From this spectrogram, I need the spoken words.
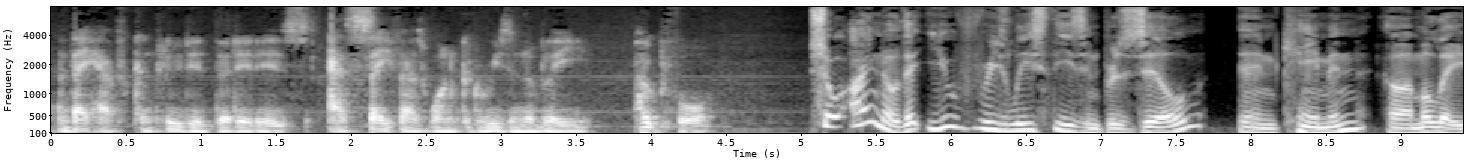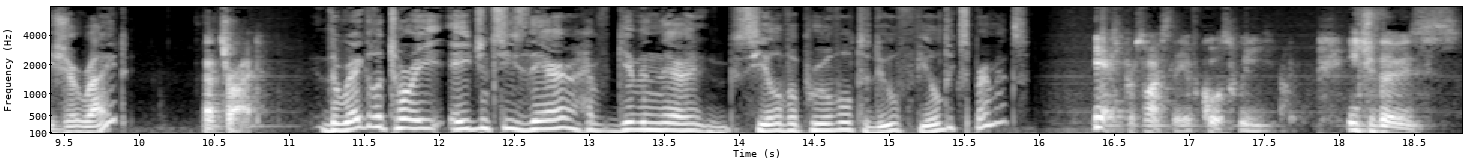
and they have concluded that it is as safe as one could reasonably hope for. So I know that you've released these in Brazil, in Cayman, uh, Malaysia, right? That's right. The regulatory agencies there have given their seal of approval to do field experiments? Yes, precisely. Of course, we each of those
